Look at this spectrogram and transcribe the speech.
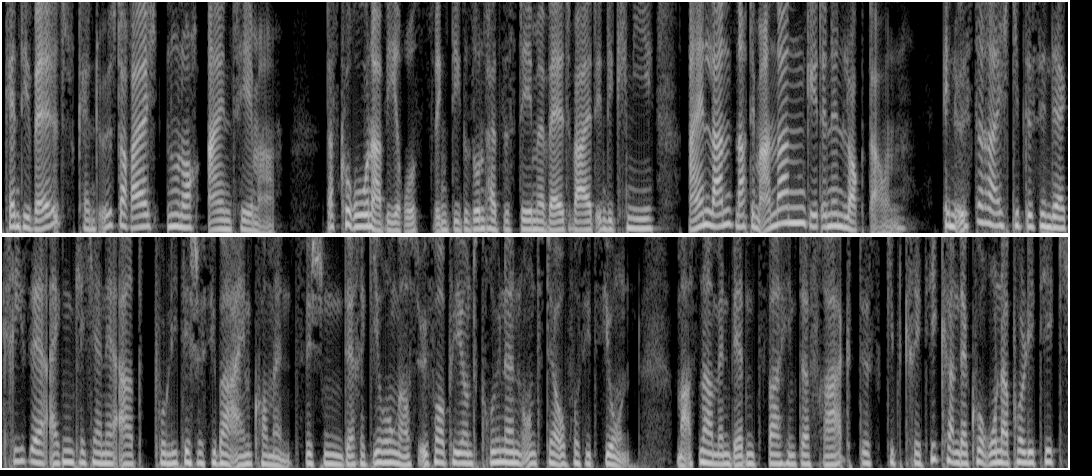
kennt die Welt, kennt Österreich nur noch ein Thema. Das Coronavirus zwingt die Gesundheitssysteme weltweit in die Knie. Ein Land nach dem anderen geht in den Lockdown. In Österreich gibt es in der Krise eigentlich eine Art politisches Übereinkommen zwischen der Regierung aus ÖVP und Grünen und der Opposition. Maßnahmen werden zwar hinterfragt, es gibt Kritik an der Corona-Politik,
